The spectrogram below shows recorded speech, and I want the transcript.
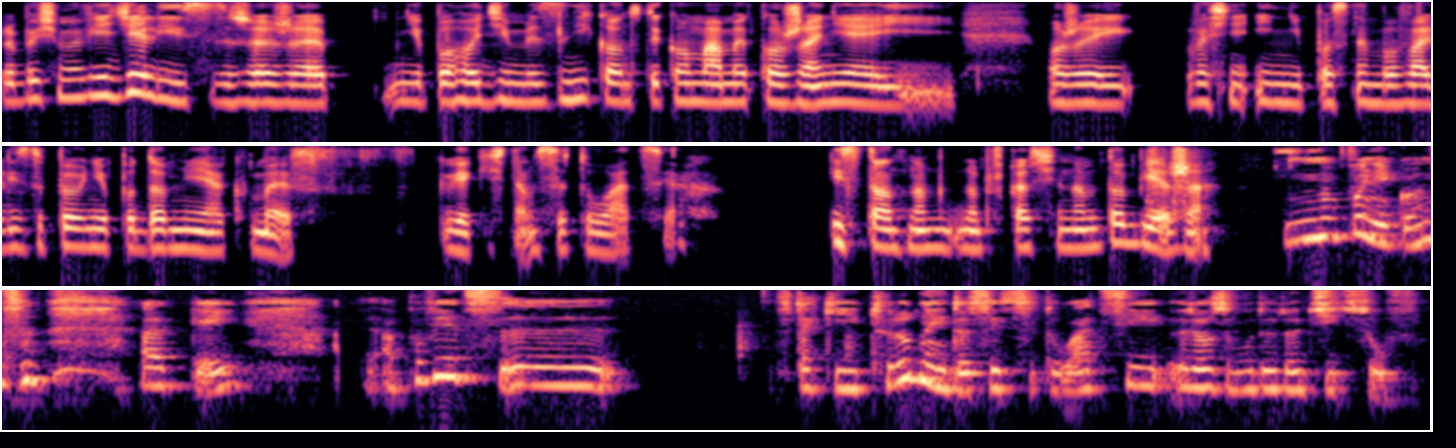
żebyśmy wiedzieli, że, że nie pochodzimy znikąd, tylko mamy korzenie i może właśnie inni postępowali zupełnie podobnie jak my w, w jakichś tam sytuacjach. I stąd nam, na przykład się nam to bierze. No poniekąd. Okej. Okay. A powiedz, y, w takiej trudnej dosyć sytuacji rozwód rodziców.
